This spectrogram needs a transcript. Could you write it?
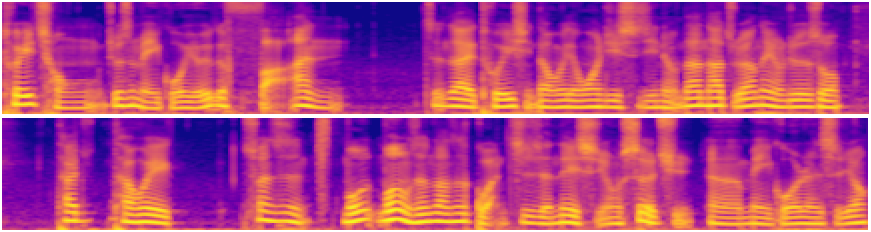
推崇，就是美国有一个法案。正在推行，但我有点忘记实际内容。但它主要内容就是说，它它会算是某某种程度上是管制人类使用社群，呃，美国人使用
